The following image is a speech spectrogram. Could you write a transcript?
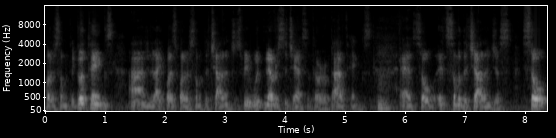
what are some of the good things? And likewise, what are some of the challenges? We would never suggest that there are bad things. Uh, so it's some of the challenges. So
